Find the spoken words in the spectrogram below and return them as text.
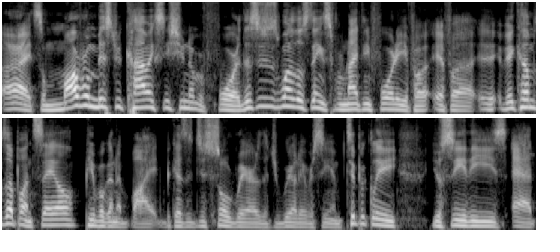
All right, so Marvel Mystery Comics issue number four. This is just one of those things from 1940. If a, if a, if it comes up on sale, people are gonna buy it because it's just so rare that you rarely ever see them. Typically, you'll see these at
